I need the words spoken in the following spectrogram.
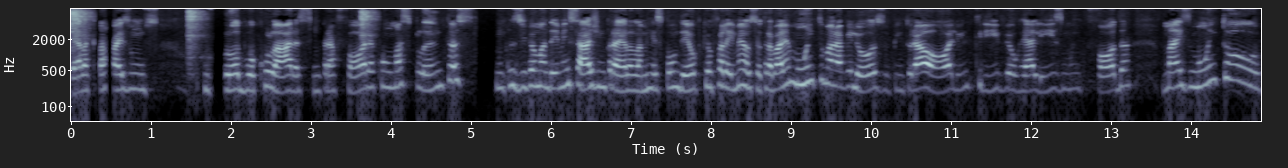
dela que ela faz uns, uns globo ocular assim para fora com umas plantas. Inclusive eu mandei mensagem para ela, ela me respondeu, porque eu falei: "Meu, seu trabalho é muito maravilhoso, pintura a óleo, incrível, realismo, foda, mas muito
